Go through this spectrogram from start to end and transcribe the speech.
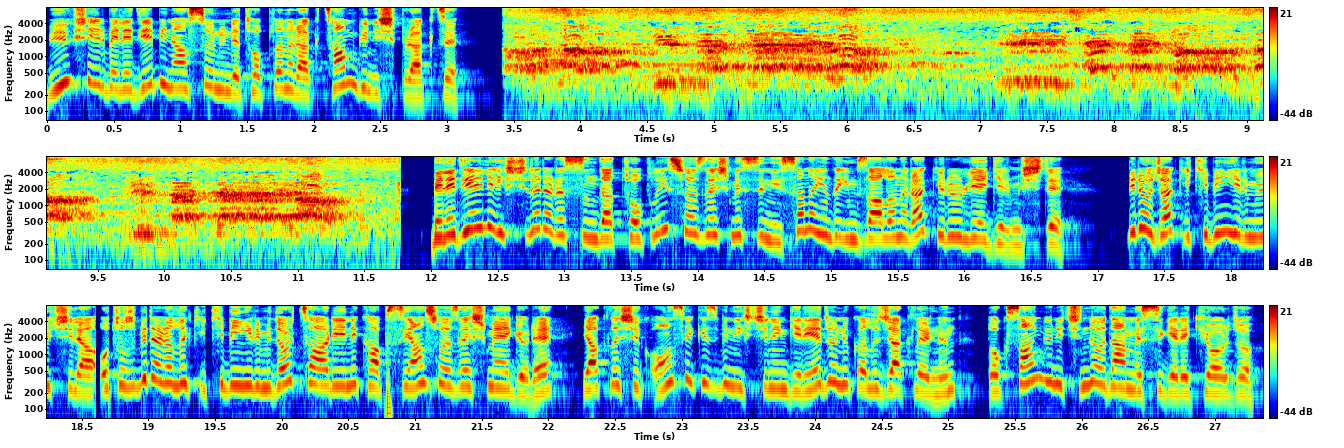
Büyükşehir Belediye binası önünde toplanarak tam gün iş bıraktı. Belediye ile işçiler arasında toplu iş sözleşmesi Nisan ayında imzalanarak yürürlüğe girmişti. 1 Ocak 2023 ila 31 Aralık 2024 tarihini kapsayan sözleşmeye göre yaklaşık 18 bin işçinin geriye dönük alacaklarının 90 gün içinde ödenmesi gerekiyordu.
